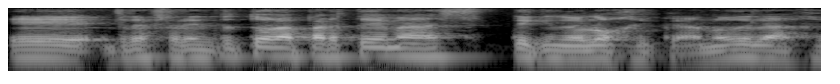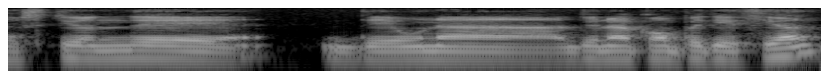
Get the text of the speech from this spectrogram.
Eh, referente a toda la parte más tecnológica, ¿no? De la gestión de, una, de una competición.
